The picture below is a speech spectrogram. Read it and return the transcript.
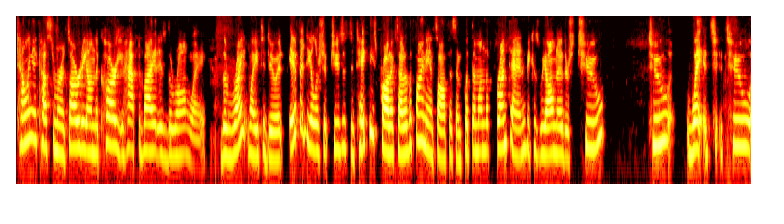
Telling a customer it's already on the car, you have to buy it, is the wrong way. The right way to do it, if a dealership chooses to take these products out of the finance office and put them on the front end, because we all know there's two, two way, two, two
